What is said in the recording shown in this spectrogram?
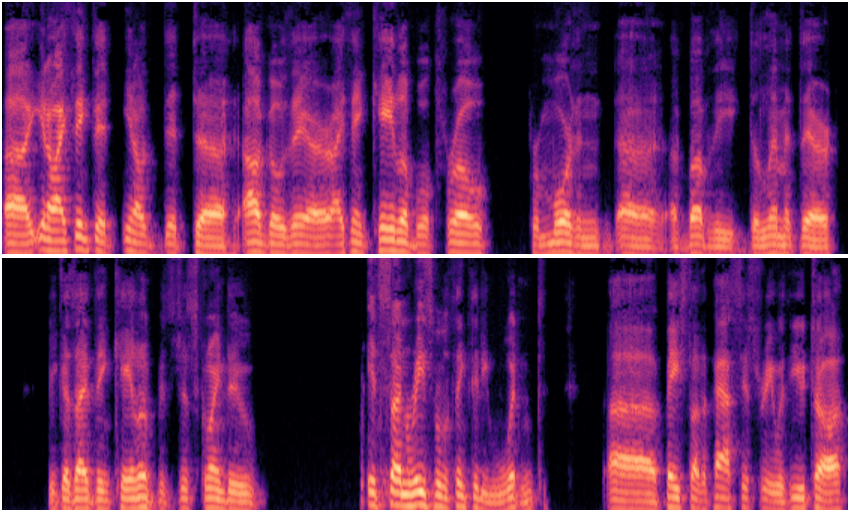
Uh, you know, I think that you know that uh, I'll go there. I think Caleb will throw for more than uh, above the the limit there, because I think Caleb is just going to. It's unreasonable to think that he wouldn't, uh, based on the past history with Utah.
